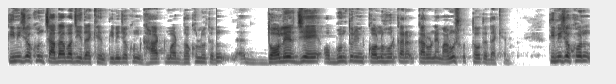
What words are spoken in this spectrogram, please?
তিনি যখন চাঁদাবাজি দেখেন, তিনি যখন ঘাট মাঠ দখল হতে, দলের যে অভ্যন্তরীণ কলহর কার- কারণে মানুষ হত্যা হতে দেখেন, তিনি যখন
